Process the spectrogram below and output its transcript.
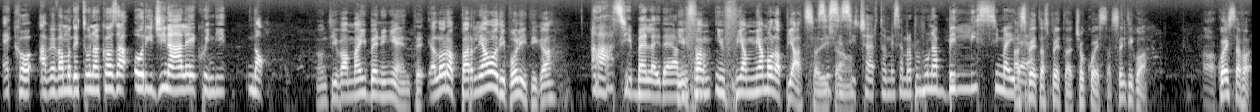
Ecco, avevamo detto una cosa originale, quindi no. Non ti va mai bene niente. E allora parliamo di politica? Ah, sì, bella idea. mi Infa- sembra- infiammiamo la piazza, Sì, diciamo. sì, sì, certo, mi sembra proprio una bellissima idea. Aspetta, aspetta, c'ho questa, senti qua. Allora, questa fa...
